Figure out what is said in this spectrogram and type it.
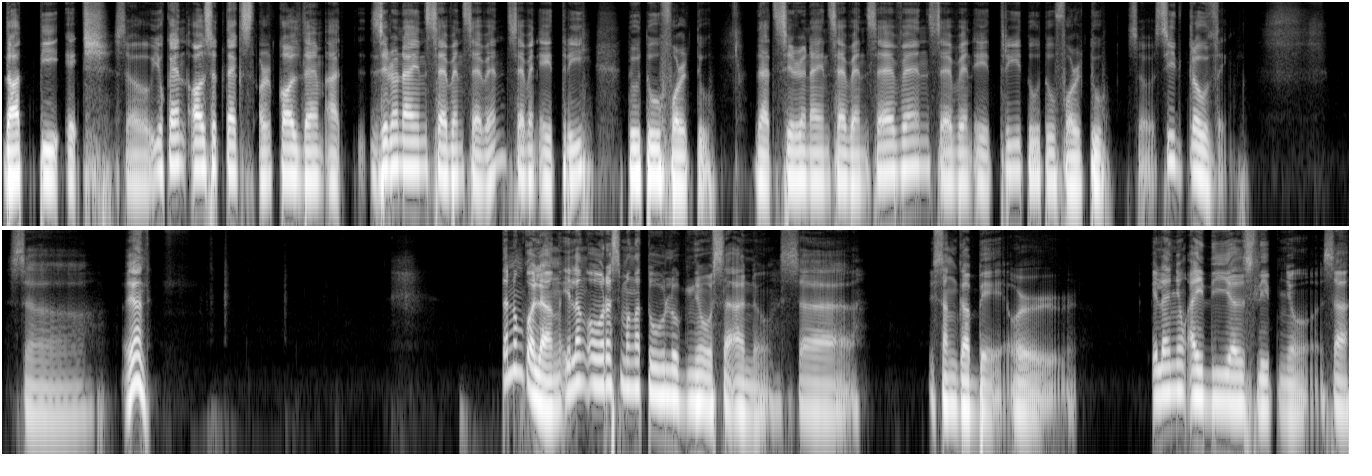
seedclothing.ph. So you can also text or call them at 0977-783-2242. That's 0977-783-2242. So, seed clothing. So, ayun. Tanong ko lang, ilang oras mga tulog nyo sa ano, sa isang gabi or ilan yung ideal sleep nyo sa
